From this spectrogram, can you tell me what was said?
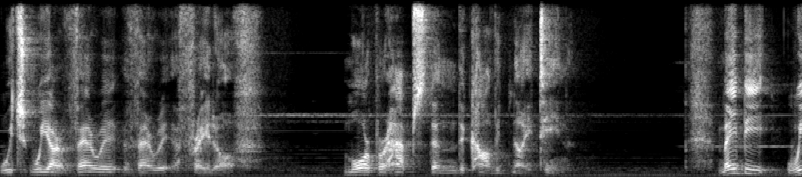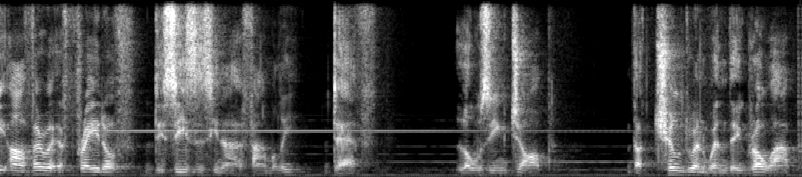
which we are very, very afraid of, more perhaps than the COVID-19. Maybe we are very afraid of diseases in our family, death, losing job, that children when they grow up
